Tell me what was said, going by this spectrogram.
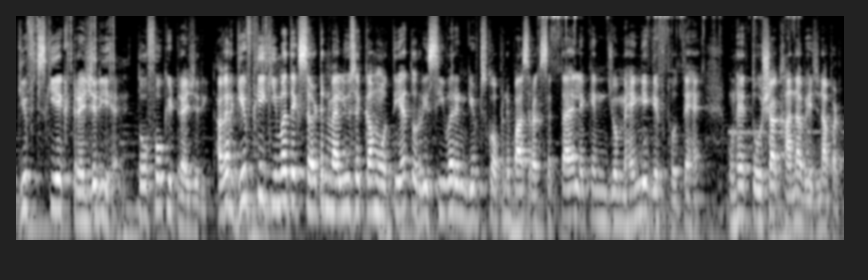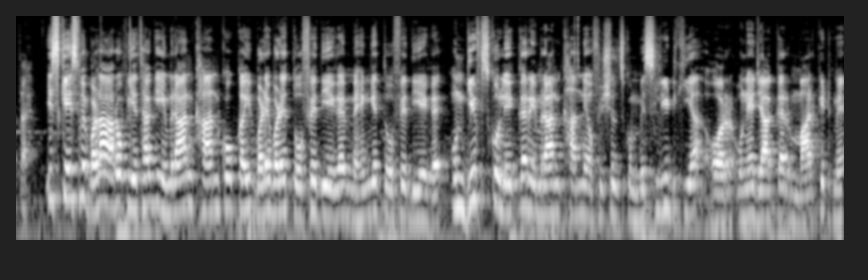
गिफ्ट्स की एक ट्रेजरी है, तोहफों की ट्रेजरी अगर गिफ्ट की कीमत एक सर्टन वैल्यू से कम होती है तो रिसीवर इन गिफ्ट्स को अपने पास रख सकता है, लेकिन जो महँगे गिफ्ट होते हैं, उन्हें तोशा खाना भेजना पड़ता है। इस केस में बड़ा आरोप यह था कि इमरान खान को कई बड़े बड़े तोहफे दिए गए, महँगे तोहफे दिए गए। उन गिफ्ट्स को लेकर इमरान खान ने ऑफिशियल्स को मिसलीड किया और उन्हें जाकर मार्केट में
